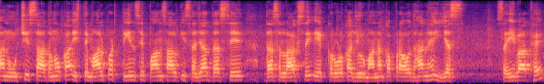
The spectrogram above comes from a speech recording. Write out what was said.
अनुचित साधनों का इस्तेमाल पर तीन से पाँच साल की सज़ा, दस से दस लाख से एक करोड़ का जुर्माना का प्रावधान है। यस, सही बात है।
